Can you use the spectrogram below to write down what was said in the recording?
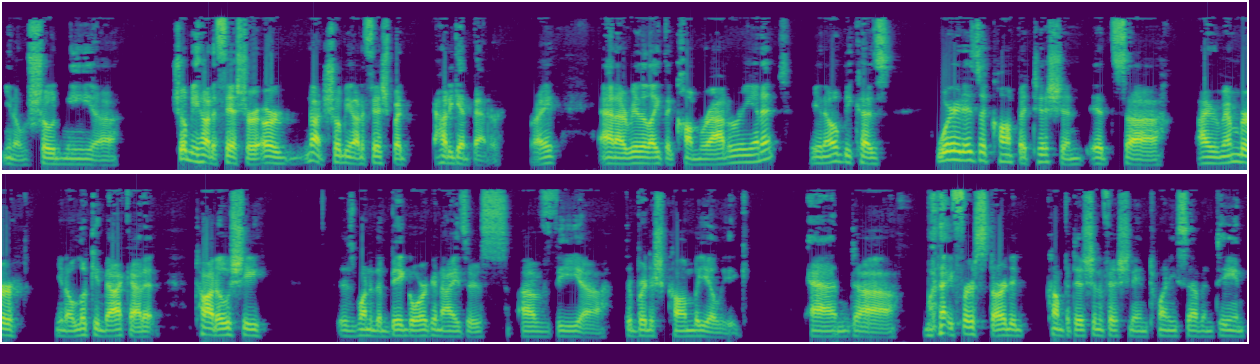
you know showed me uh, showed me how to fish, or or not showed me how to fish, but how to get better, right? And I really like the camaraderie in it, you know, because where it is a competition, it's, uh, I remember, you know, looking back at it, Todd Oishi is one of the big organizers of the, uh, the British Columbia League. And, uh, when I first started competition fishing in 2017,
